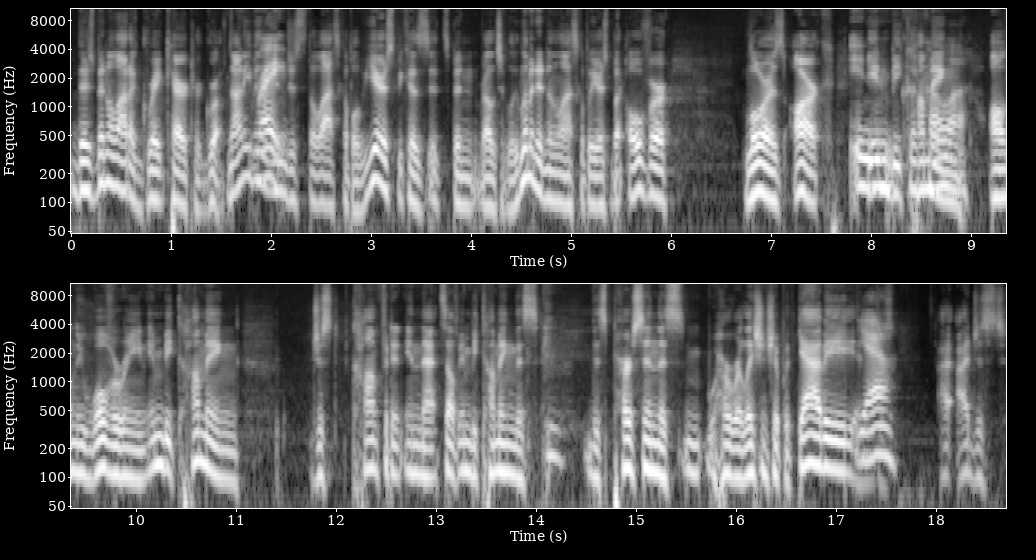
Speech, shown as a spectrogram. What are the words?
there's been a lot of great character growth. Not even in just the last couple of years, because it's been relatively limited in the last couple of years, but over Laura's arc In in, becoming Krakoa. all new Wolverine, in becoming just confident in that self, in becoming this this person, this her relationship with Gabby. Yeah. just- I, I just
